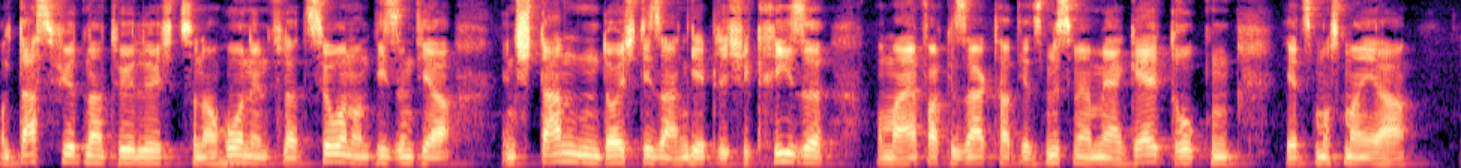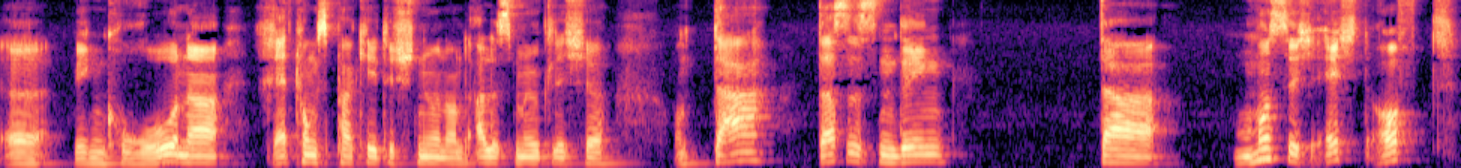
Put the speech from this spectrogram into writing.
Und das führt natürlich zu einer hohen Inflation und die sind ja entstanden durch diese angebliche Krise, wo man einfach gesagt hat, jetzt müssen wir mehr Geld drucken, jetzt muss man ja äh, wegen Corona Rettungspakete schnüren und alles Mögliche. Und da, das ist ein Ding, da muss ich echt oft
